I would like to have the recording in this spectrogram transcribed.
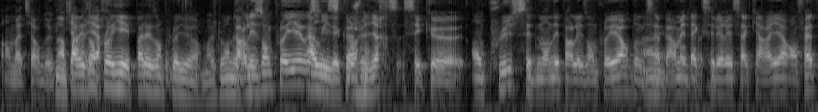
en, matière de non, par les employés, pas les employeurs. Moi, je par les employés ah aussi. Ah oui, ce que je veux dire, c'est que en plus, c'est demandé par les employeurs, donc ça permet d'accélérer sa carrière en fait.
